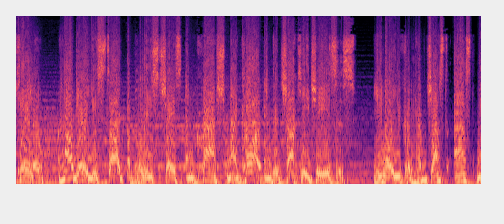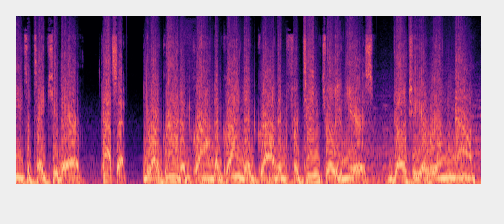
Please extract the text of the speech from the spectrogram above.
Caillou, how dare you start a police chase and crash my car into Chuck E. Cheese's? You know you could have just asked me to take you there. That's it. You are grounded, grounded, grounded, grounded for 10 trillion years. Go to your room now.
